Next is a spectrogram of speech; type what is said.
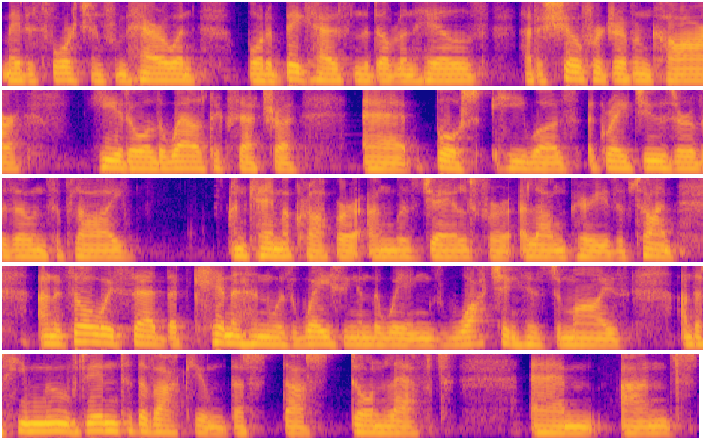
made his fortune from heroin, bought a big house in the Dublin Hills, had a chauffeur-driven car. He had all the wealth, etc. Uh, but he was a great user of his own supply and came a cropper and was jailed for a long period of time. And it's always said that Kinahan was waiting in the wings, watching his demise, and that he moved into the vacuum that that Dunne left. Um, and,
